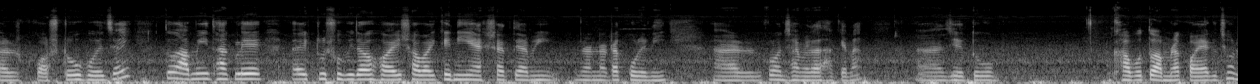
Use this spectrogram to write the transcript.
আর কষ্টও হয়ে যায়। তো আমি থাকলে একটু সুবিধাও হয়, সবাইকে নিয়ে একসাথে আমি রান্নাটা করে নিই। আর কোনো ঝামেলা থাকে না। যেহেতু খাব তো আমরা কয়েকজন।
